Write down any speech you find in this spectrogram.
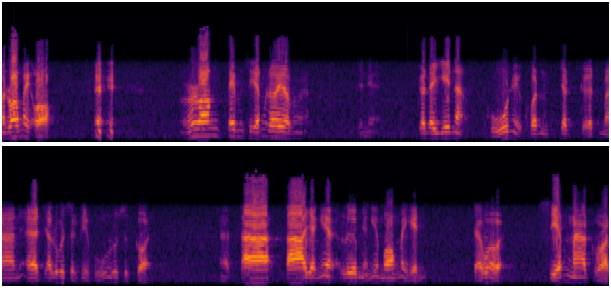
มันร้องไม่ออก ร้องเต็มเสียงเลยอะทีนี้ก็ได้ยินอะ หูเนี่ยคนจะเกิดมาเออจะรู้สึกนี่หูรู้สึกก่อนตาตาอย่างเงี้ยลืมอย่างเงี้ยมองไม่เห็น แต่ว่าเสียงมาก่อน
